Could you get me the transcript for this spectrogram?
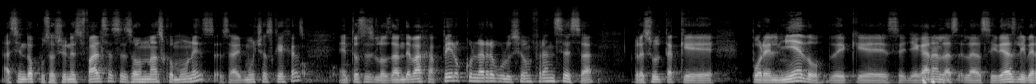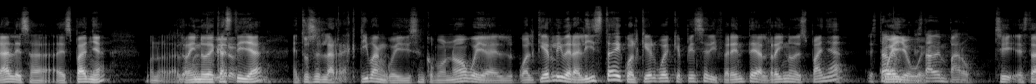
haciendo acusaciones falsas, son más comunes, o sea, hay muchas quejas, entonces los dan de baja, pero con la Revolución Francesa resulta que por el miedo de que se llegaran las, las ideas liberales a, a España, bueno, al reino de. Castilla, entonces la reactivan, güey. Dicen como, no, güey, el- cualquier liberalista y cualquier güey que piense diferente al reino de España, Estaba, cuello, en, güey. estaba en paro. Sí, está,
